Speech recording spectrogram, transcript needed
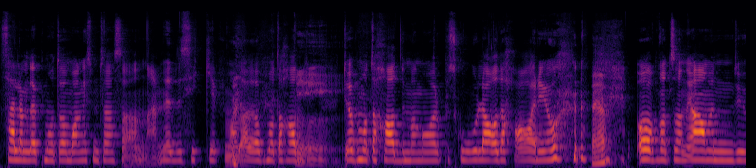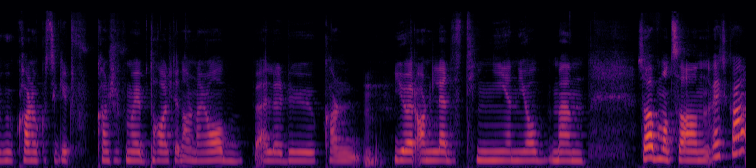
Selv om det på en måte var mange som sa sånn Nei, men er du sikker? på en måte, Du har på en måte hatt, du har på en måte hatt mange år på skolen, og det har jeg jo. Ja. og på en måte sånn Ja, men du kan jo sikkert kanskje få mye betalt i en annen jobb, eller du kan gjøre annerledes ting i en jobb, men så har jeg på en måte sånn Vet du hva?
